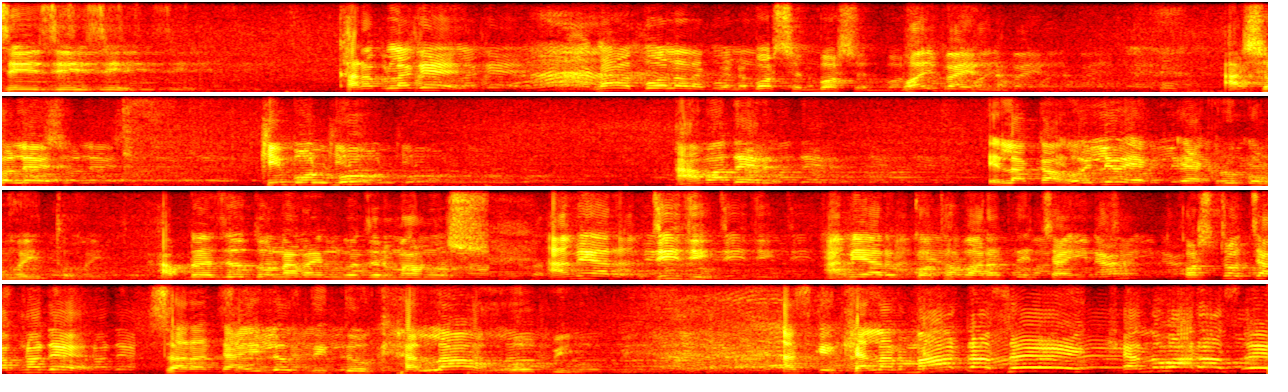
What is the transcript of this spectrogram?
জি জি জি। খারাপ লাগে? না, বলা লাগবে না। বসেন বসেন। ভয় পাইন না। আসলে কি বলব? আমাদের এলাকা হইলেও একরকম হইতো। আপনারা যেহেতু নারায়ণগঞ্জের মানুষ, আমি আর জি জি। আমি আর কথা বাড়াতে চাই না। কষ্ট হচ্ছে আপনাদের? যারা ডায়লগ দিত, খেলা হবে। আজকে খেলার মাঠ আছে, খেলোয়াড় আছে।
